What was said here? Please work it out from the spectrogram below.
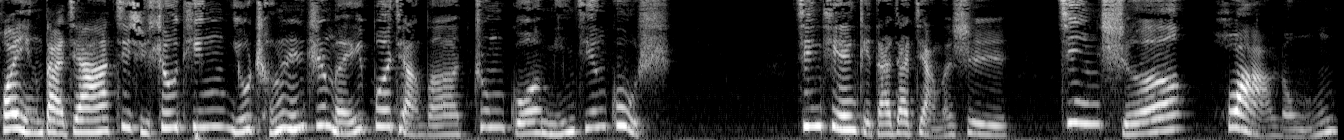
欢迎大家继续收听由成人之美播讲的中国民间故事。今天给大家讲的是金蛇化龙。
